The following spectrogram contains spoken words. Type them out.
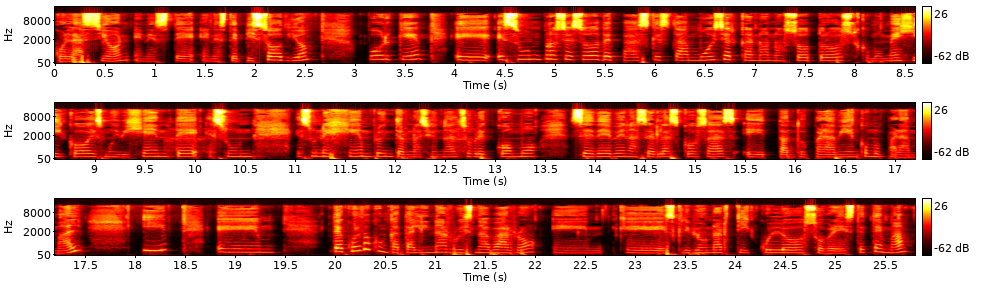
colación en este, en este episodio porque eh, es un proceso de paz que está muy cercano a nosotros como México, es muy vigente, es un, es un ejemplo internacional sobre cómo se deben hacer las cosas eh, tanto para bien como para mal. Y eh, de acuerdo con Catalina Ruiz Navarro, em, que escribió un artículo sobre este tema,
